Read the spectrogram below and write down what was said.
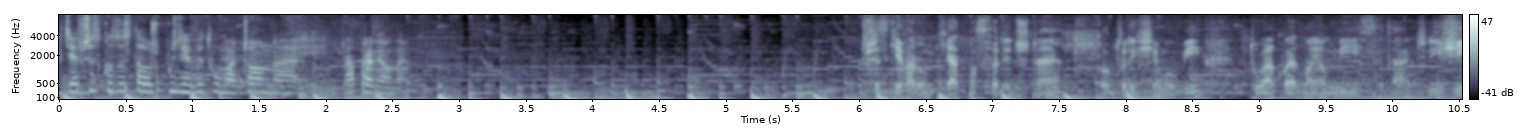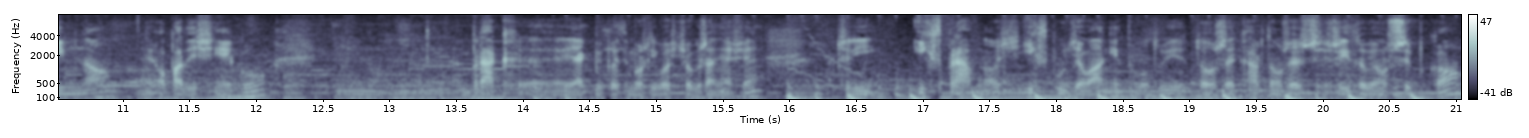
gdzie wszystko zostało już później wytłumaczone i naprawione. Wszystkie warunki atmosferyczne, o których się mówi, tu akurat mają miejsce, tak? Czyli zimno, e, opady śniegu, mm, brak e, jakby możliwości ogrzania się, czyli ich sprawność, ich współdziałanie powoduje to, że każdą rzecz, jeżeli zrobią szybko,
